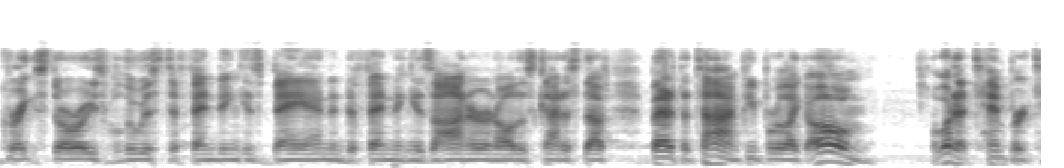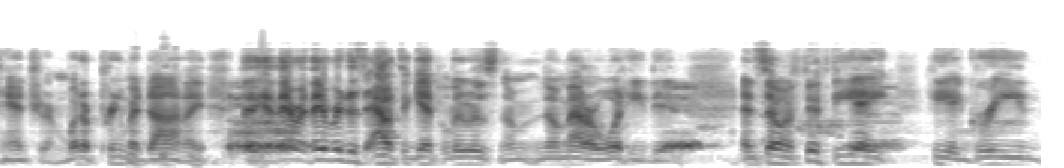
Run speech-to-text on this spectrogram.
great stories of Louis defending his band and defending his honor and all this kind of stuff. But at the time, people were like, "Oh, what a temper tantrum! What a prima donna!" they, they, were they were just out to get Louis no, no matter what he did. And so in '58, he agreed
